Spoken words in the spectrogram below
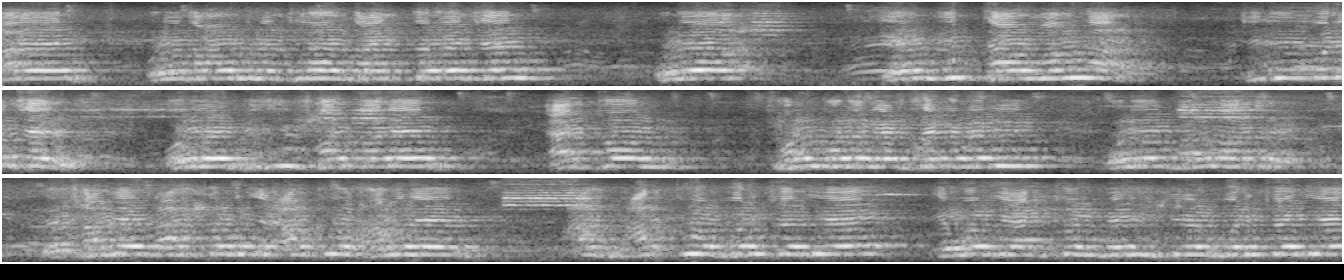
আয়ের উনি জেলার দায়িত্বে রয়েছেন উনি এই মিথ্যা মামলা যিনি করেছেন উনি বিসি সরকারের একজন সংগঠনের সেক্রেটারি উনি বাংলাদেশ সাবেক রাষ্ট্রপতি আব্দুল হামিদের আত্মীয় পরিচয় দিয়ে এবং একজন ম্যাজিস্ট্রেটের পরিচয় দিয়ে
